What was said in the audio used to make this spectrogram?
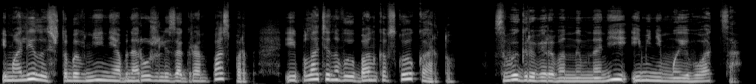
и молилась, чтобы в ней не обнаружили загранпаспорт и платиновую банковскую карту с выгравированным на ней именем моего отца.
